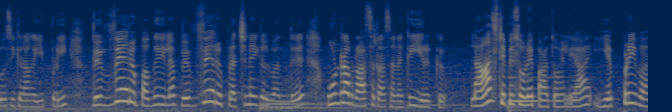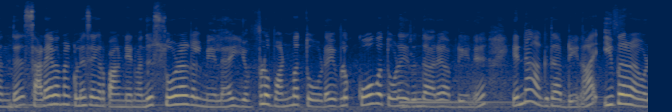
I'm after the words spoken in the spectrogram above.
யோசிக்கிறாங்க. இப்படி வெவ்வேறு பகுதியில் வெவ்வேறு பிரச்சனைகள் வந்து மூன்றாம் ராசராசனுக்கு இருக்குது லாஸ்ட் எபிசோடே பார்த்தோம் இல்லையா? எப்படி வந்து சடையவர்மன் குலசேகர பாண்டியன் வந்து சோழர்கள் மேலே எவ்வளோ வன்மத்தோட எவ்வளோ கோவத்தோடு இருந்தார் அப்படின்னு என்ன ஆகுது அப்படின்னா இவரோட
